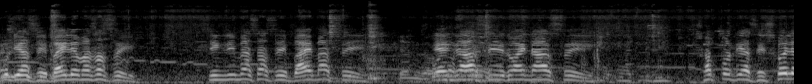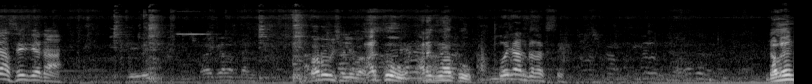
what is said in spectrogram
পুটি আছে, বাইলে মাছ আছে, চিংড়ি মাছ আছে, বাই মাছ আছে, ট্যাংরা আছে, রয়না আছে। সপ্তটি আছে শৈল আছে যেটা আর কো আরেক না ওই জানতে লাগছে ডালেন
